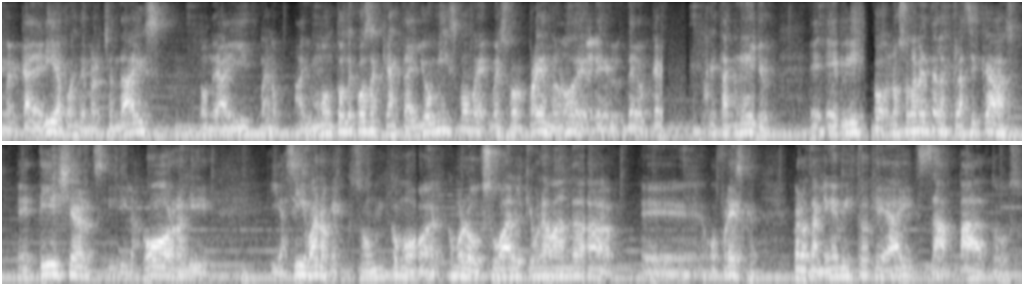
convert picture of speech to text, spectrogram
mercadería, pues de merchandise, donde hay, bueno, hay un montón de cosas que hasta yo mismo me, sorprendo, ¿no? De, lo que, están ellos. he visto no solamente las clásicas eh, t-shirts y las gorras y, y, así, bueno, que son como, como lo usual que una banda eh, ofrezca, pero también he visto que hay zapatos,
